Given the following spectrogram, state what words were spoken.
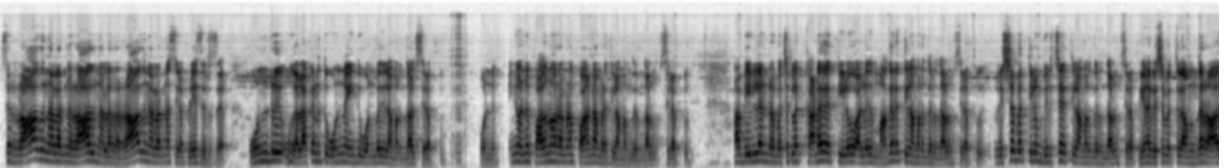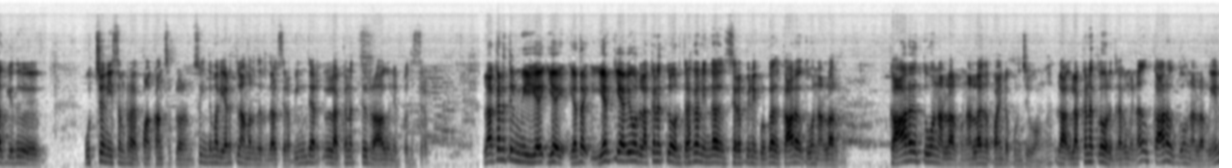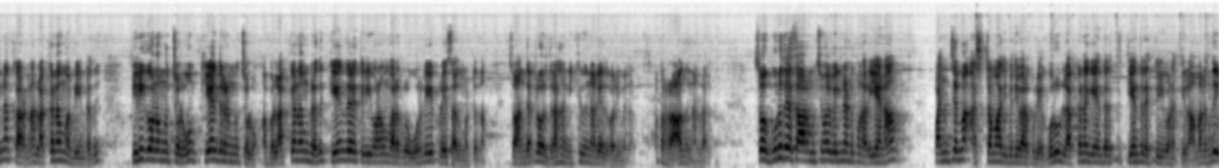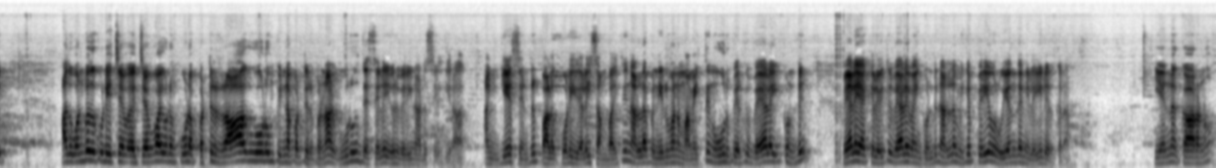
சார் ராகு நலர்னு ராகு நலர் ராகு நலர்னா சில பிளேஸ் இருக்கு சார் ஒன்று உங்கள் லக்கணத்து ஒன்று ஐந்து ஒன்பதில் அமர்ந்தால் சிறப்பு. ஒன்று இன்னொன்று பதினோராம் இடம் பன்னெண்டாம் இடத்தில் அமர்ந்திருந்தாலும் சிறப்பு. அப்படி இல்லைன்ற பட்சத்தில் கடகத்திலோ அல்லது மகரத்தில் அமர்ந்திருந்தாலும் சிறப்பு. ரிஷபத்திலும் விருச்சகத்தில் அமர்ந்திருந்தாலும் சிறப்பு. ஏன்னா ரிஷபத்தில் அமர்ந்தால் ராகு எது உச்ச நீசம்ன்ற கான்செப்டில் வரும். ஸோ இந்த மாதிரி இடத்துல அமர்ந்திருந்தால் சிறப்பு. இந்த இடத்துல லக்கணத்தில் ராகு நிற்பது சிறப்பு. லக்கணத்தில் இயற்கையாகவே ஒரு லக்கணத்தில் ஒரு கிரகம் இருந்தால் அது சிறப்பினை கொடுக்கும். அது காரகத்துவம் நல்லாயிருக்கும் காரகத்துவம் நல்லாயிருக்கும் நல்லா இந்த பாயிண்ட்டை புரிஞ்சுக்கோங்க. ல லக்கணத்தில் ஒரு கிரகம் என்ன அது காரகத்துவம் நல்லாயிருக்கும் என்ன காரணம் லக்கணம் அப்படின்றது திரிகோணம்னு சொல்லுவோம் கேந்திரம்னு சொல்லுவோம். அப்போ லக்கணம்ன்றது கேந்திர திரிகோணம் வரக்கூடிய ஒரே பிளேஸ் அது மட்டும்தான். ஸோ அந்த இடத்துல ஒரு கிரகம் நிற்குதுனாலே அது வலிமை தான் அப்போ ராகு நல்லாயிருக்கும் ஸோ குரு தேசம் ஆரம்பிச்சும் போது வெளிநாடு போனார். ஏன்னா பஞ்சம அஷ்டமாதிபதி வரக்கூடிய குரு லக்கண கேந்திர கேந்திர திரிகோணத்தில் அமர்ந்து அது ஒன்பது கூடிய செவ் செவ்வாயுடன் கூடப்பட்டு ராகுவோடும் பின்னப்பட்டு இருப்பதனால் குரு திசையில் இவர் வெளிநாடு செல்கிறார். அங்கே சென்று பல கோடிகளை சம்பாதித்து நல்ல நிறுவனம் அமைத்து நூறு பேருக்கு வேலை கொண்டு வேலையாக்கல் வைத்து வேலை வாங்கி கொண்டு நல்ல மிகப்பெரிய ஒரு உயர்ந்த நிலையில் இருக்கிறார். என்ன காரணம்?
